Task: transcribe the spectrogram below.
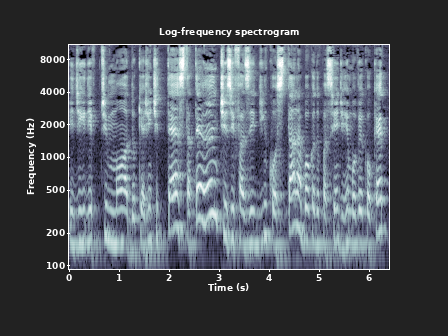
e de, de, de, modo que a gente testa até antes de fazer, de encostar na boca do paciente, remover qualquer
